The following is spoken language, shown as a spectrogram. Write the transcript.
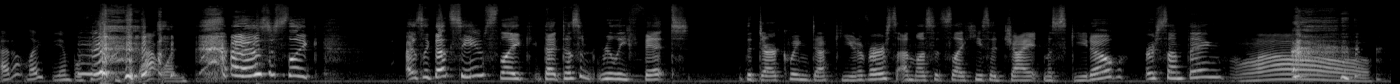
I don't like the implications of that one. and I was just like, I was like, that seems like that doesn't really fit the Darkwing Duck universe unless it's like he's a giant mosquito or something. Oh.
